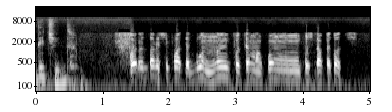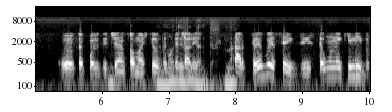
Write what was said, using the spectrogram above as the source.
decid. Fără doar și poate. Bun, noi putem acum pușca pe toți uh, pe politicieni sau mai știu, În pe mod specialiști. evident, da. Dar trebuie să existe un echilibru.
